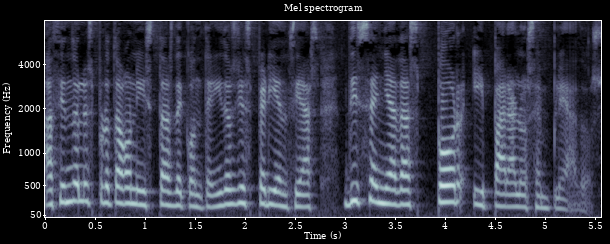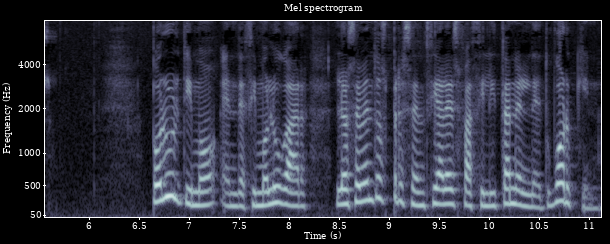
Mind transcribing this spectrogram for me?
haciéndoles protagonistas de contenidos y experiencias diseñadas por y para los empleados. Por último, en décimo lugar, los eventos presenciales facilitan el networking.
